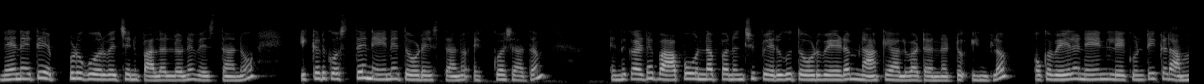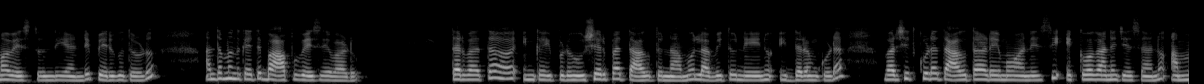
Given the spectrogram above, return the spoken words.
నేనైతే ఎప్పుడు గోరువెచ్చని పాలల్లోనే వేస్తాను. ఇక్కడికి వస్తే నేనే తోడేస్తాను ఎక్కువ శాతం. ఎందుకంటే బాపు ఉన్నప్పటి నుంచి పెరుగు తోడు వేయడం నాకే అలవాటు అన్నట్టు ఇంట్లో. ఒకవేళ నేను లేకుంటే ఇక్కడ అమ్మ వేస్తుంది అండి పెరుగు తోడు. అంతమందికైతే బాపు వేసేవాడు. తర్వాత ఇంకా ఇప్పుడు షర్బత్ తాగుతున్నాము. లవితో నేను ఇద్దరం కూడా. వర్షిత్ కూడా తాగుతాడేమో అనేసి ఎక్కువగానే చేశాను. అమ్మ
